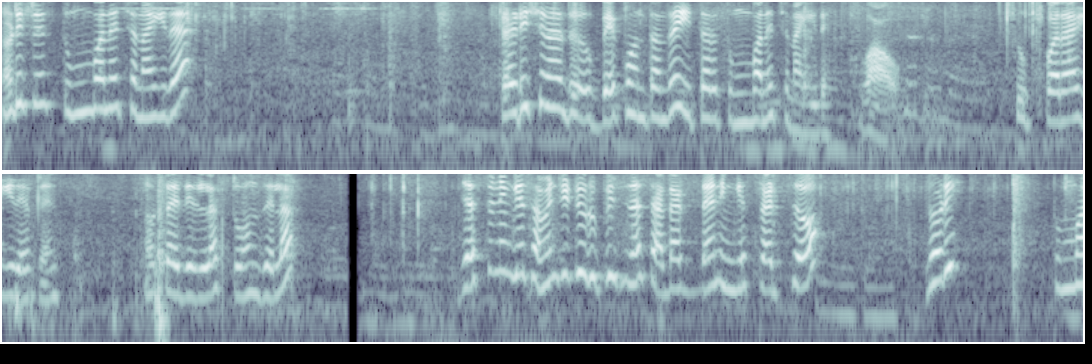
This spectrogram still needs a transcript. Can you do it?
ನೋಡಿ ಫ್ರೆಂಡ್ಸ್ ತುಂಬಾನೇ ಚೆನ್ನಾಗಿದೆ. ಟ್ರೆಡಿಷನಲ್ ಬೇಕು ಅಂತಂದರೆ ಈ ಥರ ತುಂಬಾ ಚೆನ್ನಾಗಿದೆ. ವಾವ್ ಸೂಪರಾಗಿದೆ ಫ್ರೆಂಡ್ಸ್ ನೋಡ್ತಾ ಇದ್ದೀರಲ್ಲ ಸ್ಟೋನ್ಸ್ ಎಲ್ಲ? ಜಸ್ಟ್ ನಿಮಗೆ ಸೆವೆಂಟಿ ಟು ರುಪೀಸಿಂದ ಸ್ಟಾರ್ಟ್ ಆಗುತ್ತೆ ನಿಮಗೆ ಸ್ಟಡ್ಸು ನೋಡಿ ತುಂಬಾ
